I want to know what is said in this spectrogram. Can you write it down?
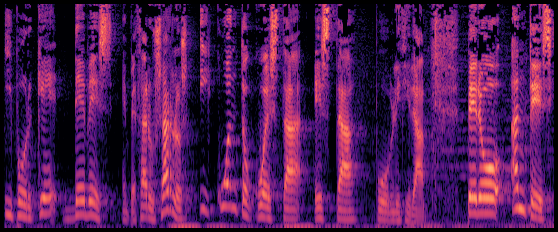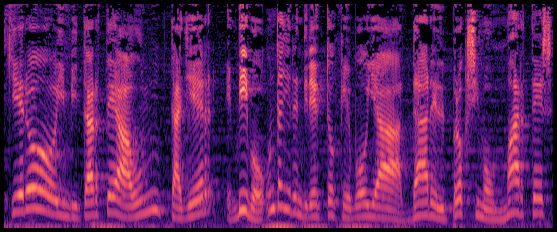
y por qué debes empezar a usarlos y cuánto cuesta esta publicidad. Pero antes quiero invitarte a un taller en vivo, un taller en directo que voy a dar el próximo martes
